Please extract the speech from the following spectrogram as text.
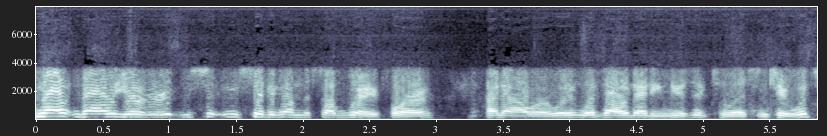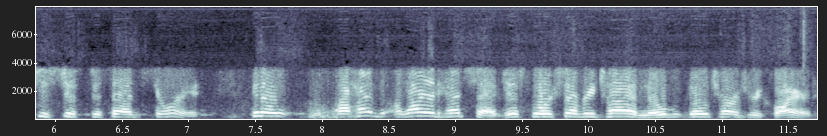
now, now you're sitting on the subway for an hour without any music to listen to, which is just a sad story. You know, a, head, a wired headset just works every time. No, no charge required.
